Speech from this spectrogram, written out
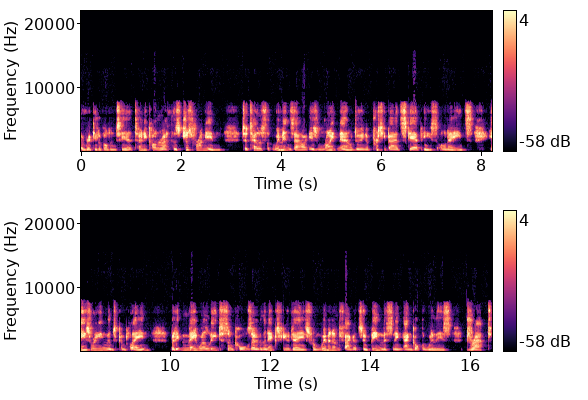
a regular volunteer, Tony Conrath has just rung in to tell us that Women's Hour is right now doing a pretty bad scare piece on AIDS. He's ringing them to complain, but it may well lead to some calls over the next few days from women and faggots who've been listening and got the willies. Drat.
